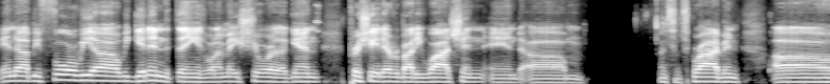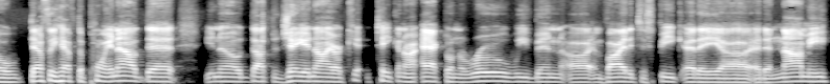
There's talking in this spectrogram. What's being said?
And uh, before we uh we get into things, want to make sure again appreciate everybody watching and um and subscribing. Uh, definitely have to point out that you know Dr. J and I are taking our act on the road. We've been uh, invited to speak at a uh, at a NAMI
